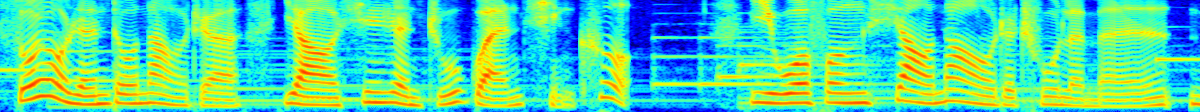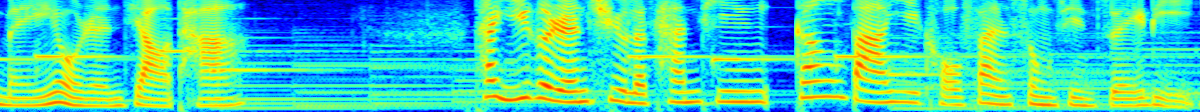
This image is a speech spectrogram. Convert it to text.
所有人都闹着要新任主管请客，一窝蜂笑闹着出了门，没有人叫他。他一个人去了餐厅，刚把一口饭送进嘴里，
